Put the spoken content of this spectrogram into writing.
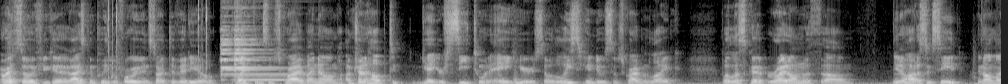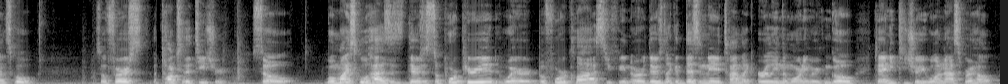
Alright, so if you guys can please, before we even start the video, like and subscribe. I know I'm, I'm trying to help to get your C to an A here, so the least you can do is subscribe and like. But let's get right on with, um, you know, how to succeed in online school. So first, talk to the teacher. So what my school has is there's a support period where before class you can or there's like a designated time like early in the morning where you can go to any teacher you want and ask for help.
